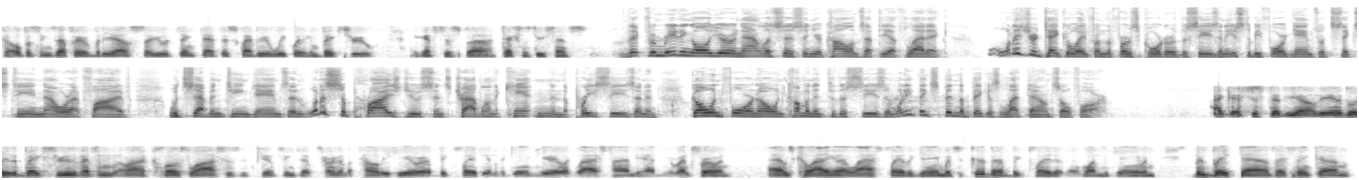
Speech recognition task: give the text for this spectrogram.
kind of open things up for everybody else. So you would think that this might be a week where they can break through against this uh, Texans defense. Vic, from reading all your analysis and your columns at the Athletic what is your takeaway from the first quarter of the season? It used to be four games with 16. Now we're at five with 17 games. And what has surprised you since traveling to Canton in the preseason and going 4 0 and coming into the season? What do you think's been the biggest letdown so far? I guess just that you know the inability to break through. They've had some a lot of close losses. We've seen Things that have turned on a penalty here or a big play at the end of the game here. Like last time, you had Renfrow and Adams colliding in that last play of the game, which it could have been a big play that won the game. And been breakdowns. I think um,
